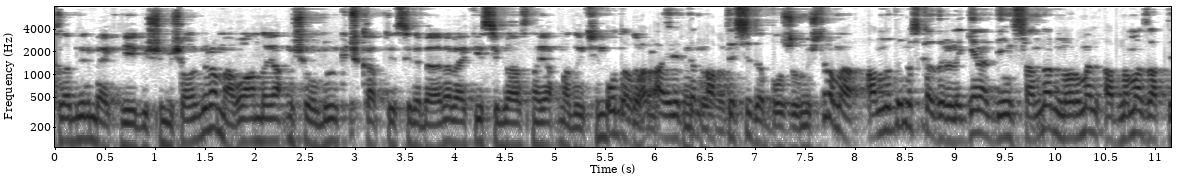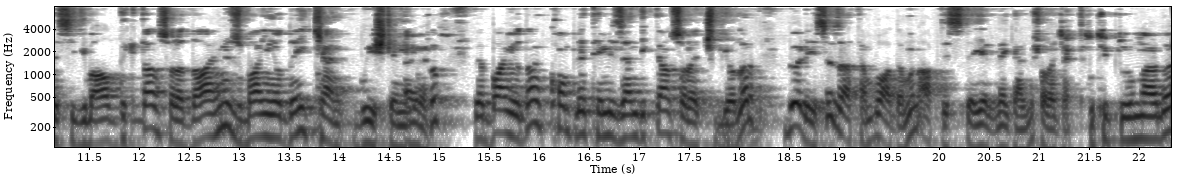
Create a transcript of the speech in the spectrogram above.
kılabilirim belki diye düşünmüş olabilir ama o anda yapmış olduğu küçük abdestiyle beraber belki istibrasında yapmadığı için o da var. bir Ayrıca sıkıntı olabilir. abdesti de bozulmuştur ama anladığımız kadarıyla genelde insanlar normal namaz abdesti gibi aldıktan sonra daha henüz banyodayken bu işlemi Evet. yapıp ve banyodan komple temizlendikten sonra çıkıyorlar. Böyleyse zaten bu adamın abdesti de yerine gelmiş olacaktır. Bu tip durumlarda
